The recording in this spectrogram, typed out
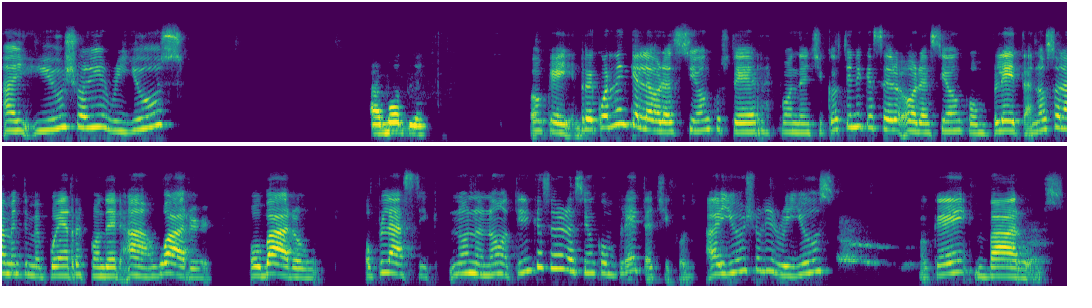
I usually reuse. A bottle. Ok, recuerden que la oración que ustedes responden, chicos, tiene que ser oración completa. No solamente me pueden responder, ah, water, o bottle, o plastic. No, no, no. Tiene que ser oración completa, chicos. I usually reuse, ok, bottles.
